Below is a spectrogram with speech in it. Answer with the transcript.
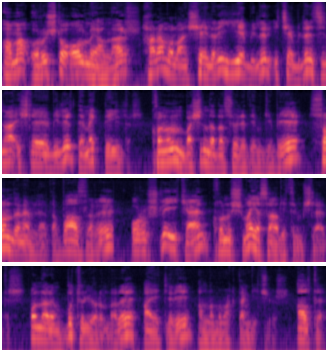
Ama oruçlu olmayanlar haram olan şeyleri yiyebilir, içebilir, zina işleyebilir demek değildir. Konunun başında da söylediğim gibi son dönemlerde bazıları oruçlu iken konuşma yasağı getirmişlerdir. Onların bu tür yorumları ayetleri anlamamaktan geçiyor. 6.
